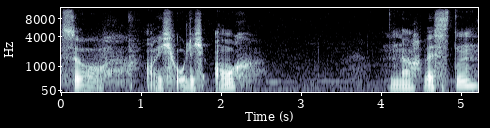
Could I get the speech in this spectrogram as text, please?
So, euch hole ich auch nach Westen.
